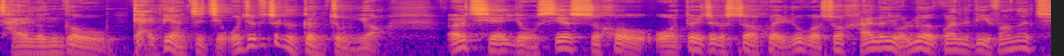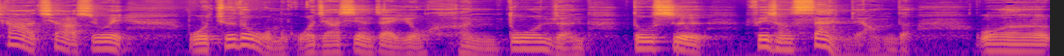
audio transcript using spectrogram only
才能够改变自己？我觉得这个更重要。而且有些时候，我对这个社会，如果说还能有乐观的地方，那恰恰是因为我觉得我们国家现在有很多人都是非常善良的。我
